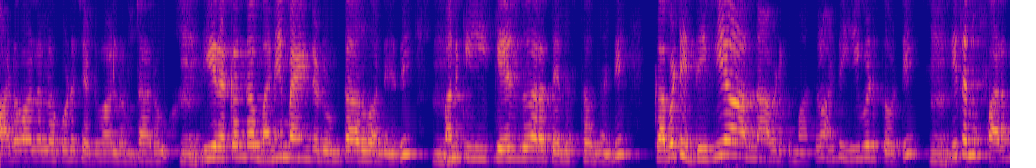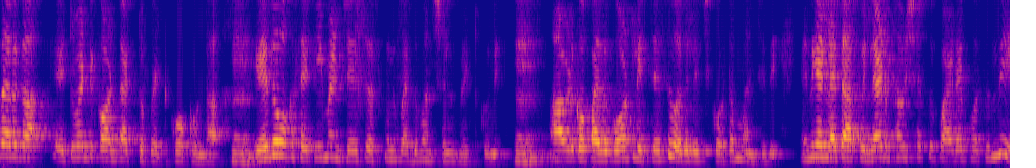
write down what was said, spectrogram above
ఆడవాళ్ళలో కూడా చెడ్డవాళ్ళు ఉంటారు. ఈ రకంగా మనీ మైండెడ్ ఉంటారు అనేది మనకి ఈ కేసు ద్వారా తెలుస్తోందండి. కాబట్టి దివ్య అన్న ఆవిడకి మాత్రం అంటే ఈవిడతోటి ఇతను ఫర్దర్గా ఎటువంటి కాంటాక్ట్ పెట్టుకోకుండా ఏదో ఒక సెటిల్మెంట్ చేసేసుకుని పెద్ద మనుషులను పెట్టుకుని ఆవిడకు ఒక పది కోట్లు ఇచ్చేసి వదిలించుకోవటం మంచిది. ఎందుకంటే అయితే ఆ పిల్లాడి భవిష్యత్తు పాడైపోతుంది.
